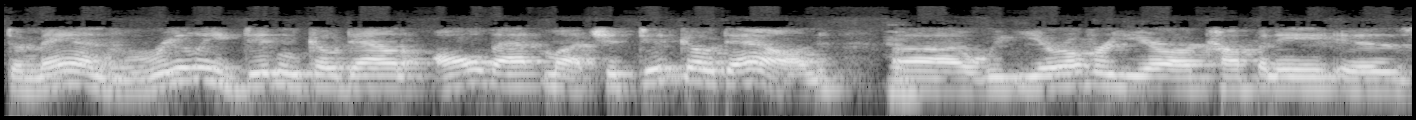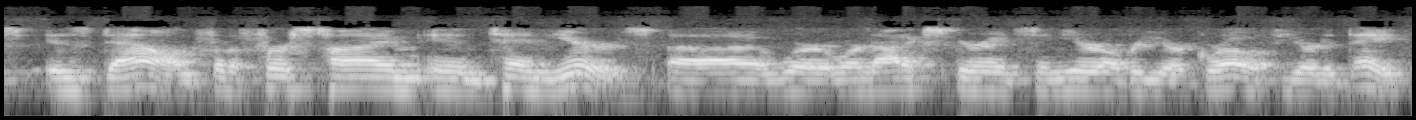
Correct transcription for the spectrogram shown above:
demand really didn't go down all that much. It did go down. Uh, we, year over year, our company is is down for the first time in 10 years. Uh, we're, we're not experiencing year over year growth year to date.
